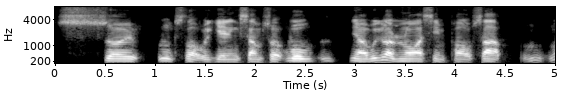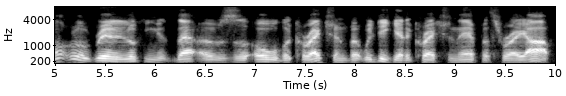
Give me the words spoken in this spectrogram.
So looks like we're getting some sort. Well, you know, we got a nice impulse up. Not really looking at that as all the correction, but we did get a correction there for three up.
